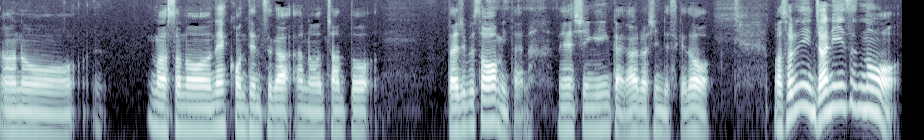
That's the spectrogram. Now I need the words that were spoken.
あのまあそのねコンテンツがあのちゃんと大丈夫そうみたいなね審議委員会があるらしいんですけど、まあ、それにジャニーズの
